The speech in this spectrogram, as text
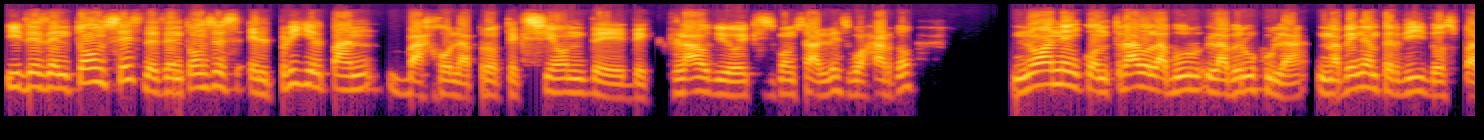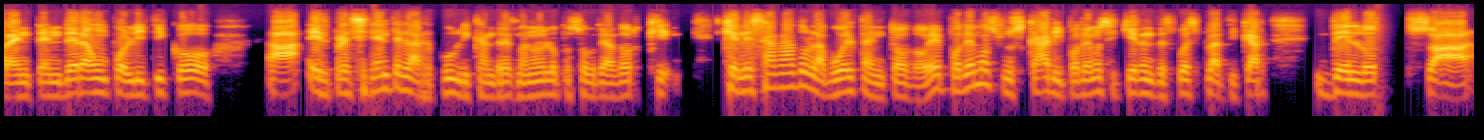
Y desde entonces, desde entonces, el PRI y el PAN, bajo la protección de, Claudio X González Guajardo, no han encontrado la, brújula, no vengan perdidos para entender a un político, a el presidente de la República, Andrés Manuel López Obrador, que, que les ha dado la vuelta en todo. ¿eh? Podemos buscar y podemos, si quieren, después platicar de los... Ah,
